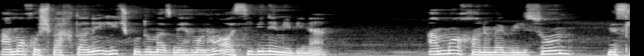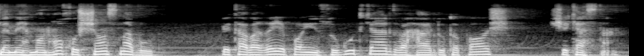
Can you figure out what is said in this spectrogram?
اما خوشبختانه هیچ کدوم از مهمانها آسیبی نمی‌بینن. اما خانم ویلسون مثل مهمانها خوششانس نبود. به طبقه پایین سقوط کرد و هر دوتا پاش شکستن.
